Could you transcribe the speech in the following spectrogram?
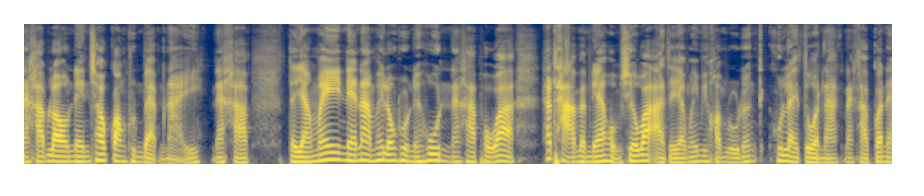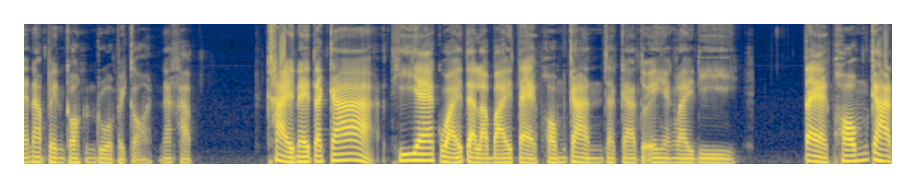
นะครับ เราเน้นชอบกองทุนแบบไหนนะครับ แต่ยังไม่แนะนำให้ลงทุนในหุ้นนะครับ เพราะว่าถ้าถามแบบนี้ผมเชื่อว่าอาจจะยังไม่มีความรู้เรื่องหุ้นรายตัวนักนะครับ ก็แนะนำเป็นกองทุนรวมไปก่อนนะครับไข่ในตะกร้าที่แยกไว้แต่ละใบแตกพร้อมกันจัดการตัวเองอย่างไรดี แตกพร้อมกัน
